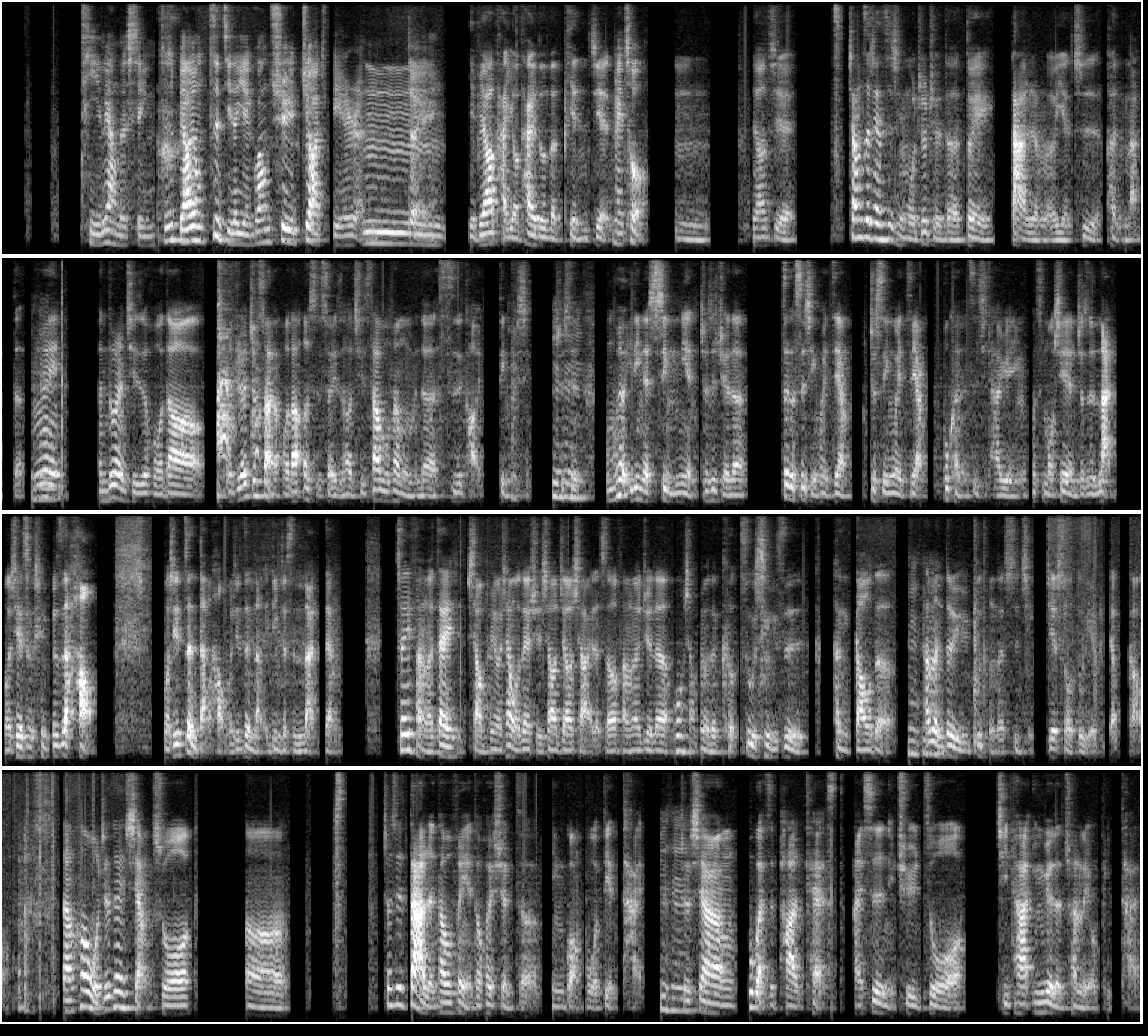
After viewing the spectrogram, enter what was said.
体谅的心，就是不要用自己的眼光去 judge 别人。嗯，对，也不要太有太多的偏见。没错。嗯，了解。像这件事情，我就觉得对大人而言是很难的，因为。很多人其实活到，我觉得就算了，活到二十岁之后，其实大部分我们的思考定性，就是我们会有一定的信念，就是觉得这个事情会这样，就是因为这样，不可能是其他原因，或是某些人就是烂，某些族群就是好，某些政党好，某些政党一定就是烂这样。所以反而在小朋友，像我在学校教小孩的时候，反而觉得哦，小朋友的可塑性是很高的，他们对于不同的事情接受度也比较高。然后我就在想说，呃，就是大人大部分也都会选择听广播电台，就像不管是 podcast 还是你去做其他音乐的串流平台，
